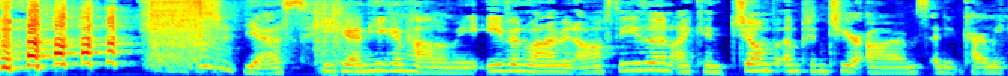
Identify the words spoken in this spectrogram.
yes, he can. He can handle me. Even when I'm in off season, I can jump up into your arms and you can carry me.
